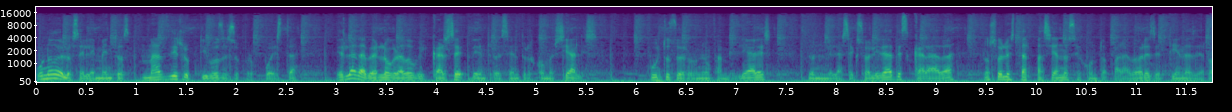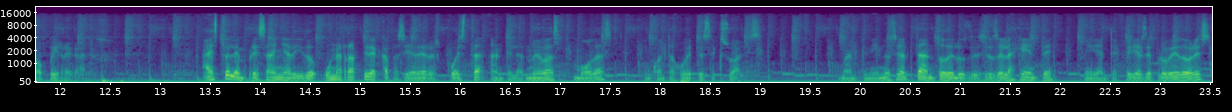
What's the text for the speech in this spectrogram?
Uno de los elementos más disruptivos de su propuesta es la de haber logrado ubicarse dentro de centros comerciales, puntos de reunión familiares donde la sexualidad descarada no suele estar paseándose junto a paradores de tiendas de ropa y regalos. A esto la empresa ha añadido una rápida capacidad de respuesta ante las nuevas modas en cuanto a juguetes sexuales, manteniéndose al tanto de los deseos de la gente mediante ferias de proveedores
